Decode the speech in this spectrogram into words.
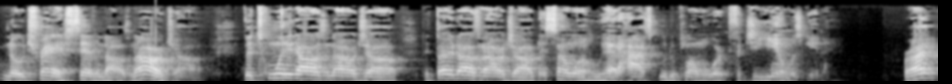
no trash seven dollars an hour job, the twenty dollars an hour job, the thirty dollars an hour job that someone who had a high school diploma working for GM was getting, right?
